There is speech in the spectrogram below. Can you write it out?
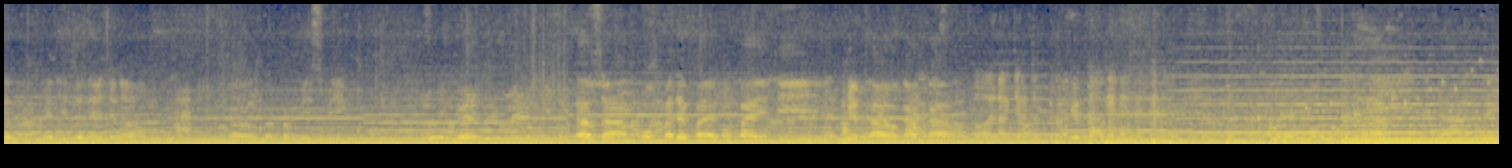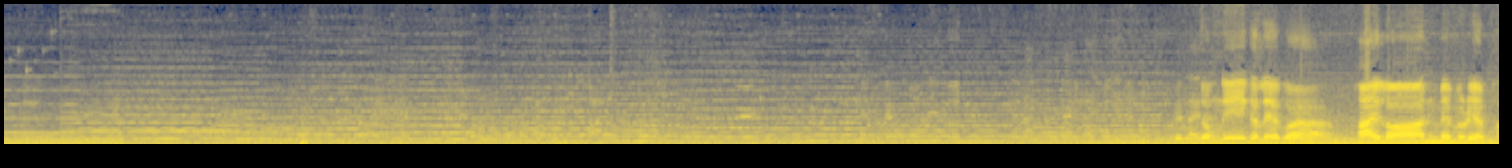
จัดในลักษณะเป็น international ก็ก็ต้องมี speak speaker 93 ผมไม่ได้ไป ผมไปที่เทปทาวน์99 อ๋อหลังจากนั้นเทปทาว น์ตรงนี้ก็เรียกว่าพายลอนเมมโมเรียลพ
